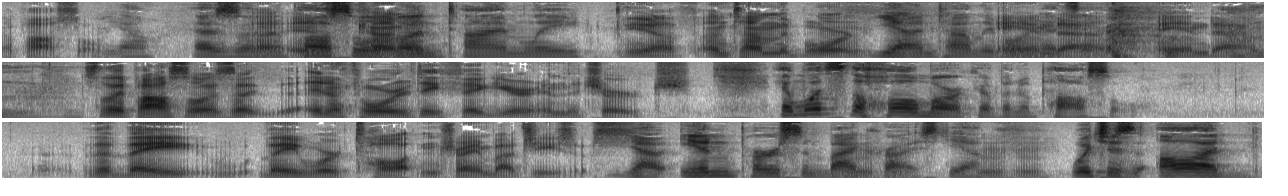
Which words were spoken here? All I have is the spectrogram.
apostle. yeah, as an Uh, apostle of untimely, Yeah, untimely born. yeah, untimely born. and that's uh, and um, so the apostle is a, an authority figure in the church And what's the hallmark of an apostle? that they they were taught and trained by Jesus. Yeah, in person by Mm-hmm. Christ. Yeah, which is odd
